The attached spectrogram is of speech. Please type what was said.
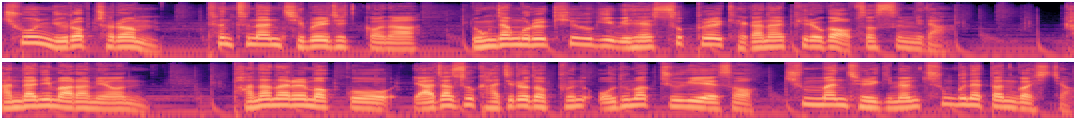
추운 유럽처럼 튼튼한 집을 짓거나 농작물을 키우기 위해 숲을 개간할 필요가 없었습니다. 간단히 말하면 바나나를 먹고 야자수 가지로 덮은 오두막 주위에서 춤만 즐기면 충분했던 것이죠.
